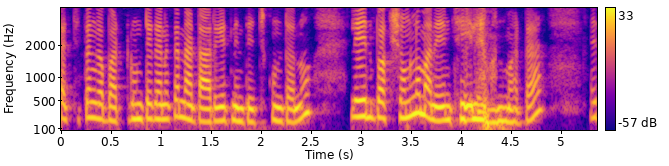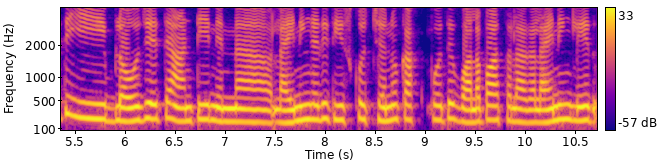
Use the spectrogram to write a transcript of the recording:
ఖచ్చితంగా బట్టలు ఉంటే కనుక నా టార్గెట్ నేను తెచ్చుకుంటాను. లేని పక్షంలో మనం ఏం చేయలేమన్నమాట. అయితే ఈ బ్లౌజ్ అయితే ఆంటీ నిన్న లైనింగ్ అది తీసుకొచ్చాను. కాకపోతే వలపాతలాగా లైనింగ్ లేదు.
